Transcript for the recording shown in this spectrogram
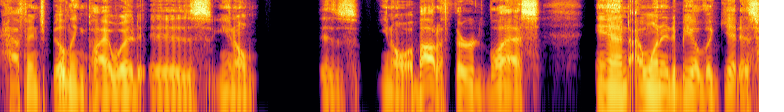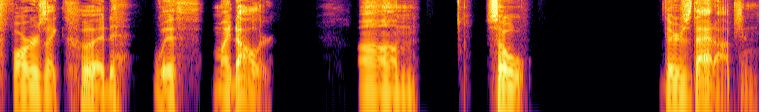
half inch building plywood is, you know, is, you know, about a third less. And I wanted to be able to get as far as I could with my dollar. Um, so there's that option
